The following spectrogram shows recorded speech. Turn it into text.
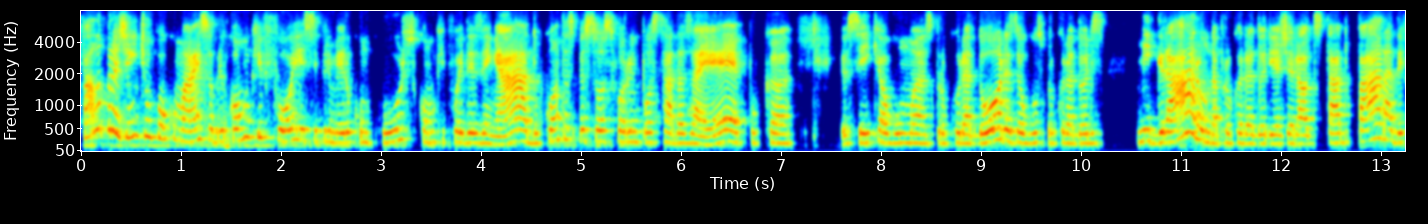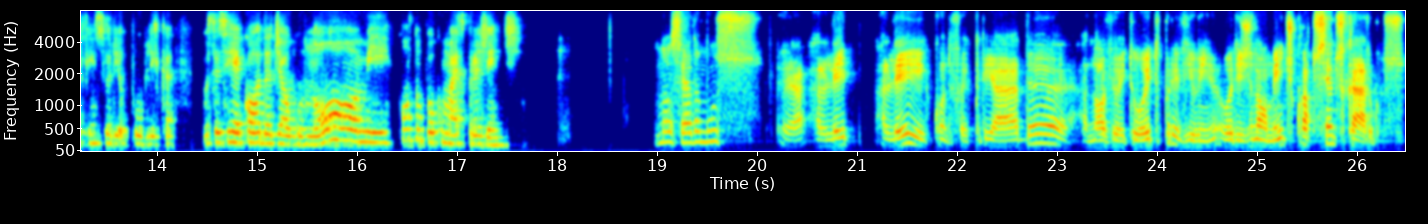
fala para gente um pouco mais sobre como que foi esse primeiro concurso, como que foi desenhado, quantas pessoas foram impostadas à época. Eu sei que algumas procuradoras e alguns procuradores migraram da Procuradoria-Geral do Estado para a Defensoria Pública. Você se recorda de algum nome? Conta um pouco mais para a gente. Nós éramos, é, a lei, a lei, quando foi criada, a 988 previu originalmente 400 cargos.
